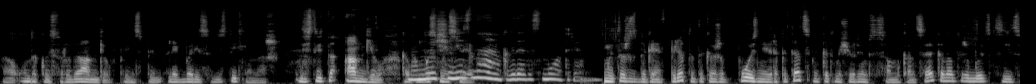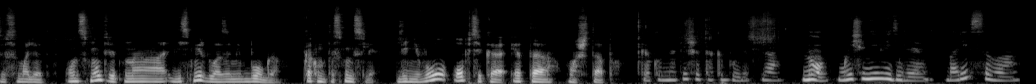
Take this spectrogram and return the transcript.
А он такой своего рода ангел, в принципе. Олег Борисов действительно наш. Действительно ангел в Но мы смысле. еще не знаем, когда это смотрим. Мы тоже забегаем вперед. Это такая же поздняя интерпретация. Мы к этому еще вернемся в самом конце, когда он тоже будет садиться в самолет. Он смотрит на весь мир глазами Бога. В каком-то смысле. Для него оптика — это масштаб. Как он напишет, так и будет, да. Но мы еще не увидели Борисова.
